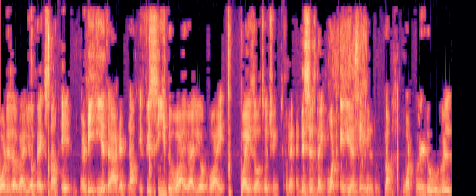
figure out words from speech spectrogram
what is the value of x now? A, DE is added. Now if we see the y, value of y, y is also changed. This is like what aliasing will do. Now what we'll do, we'll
